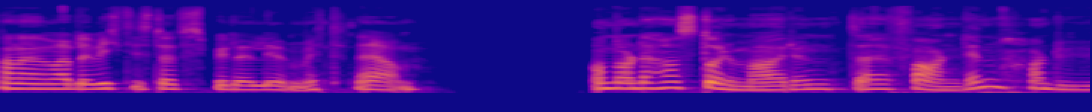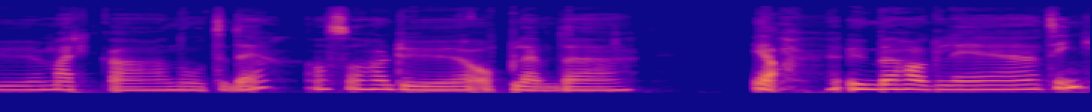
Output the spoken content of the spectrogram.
Han er en veldig viktig støttespiller i livet mitt, det er han. Og når det har storma rundt uh, faren din, har du merka noe til det? Altså har du opplevd uh, ja, ubehagelige ting?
